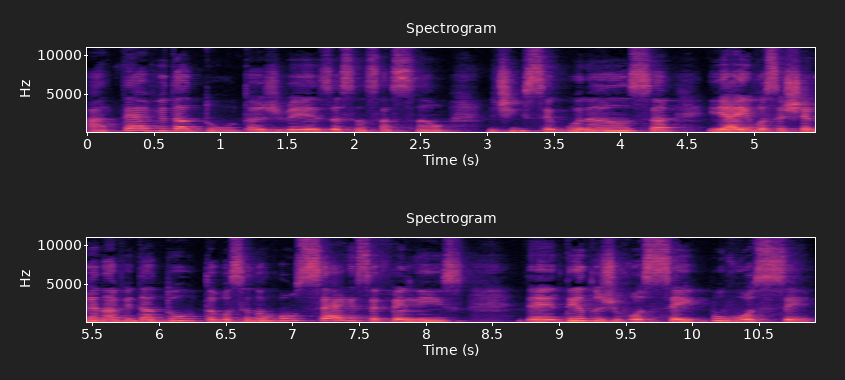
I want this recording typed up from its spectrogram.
até a vida adulta, às vezes, a sensação de insegurança. E aí você chega na vida adulta, você não consegue ser feliz é, dentro de você e por você.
